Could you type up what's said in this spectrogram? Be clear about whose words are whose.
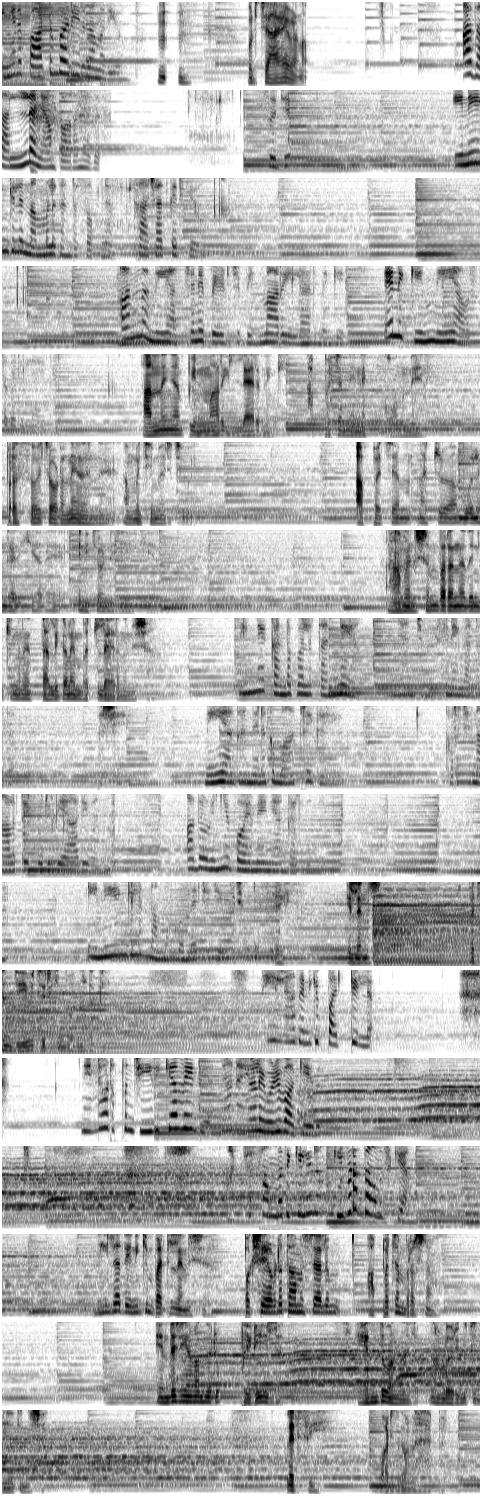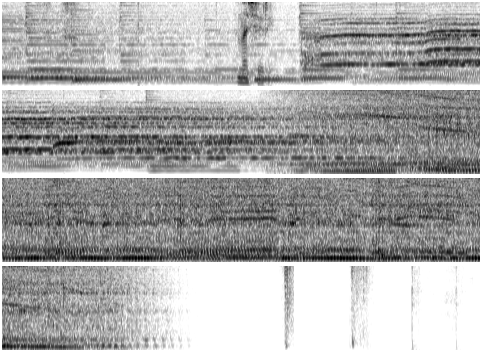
Speaker 1: ഇങ്ങനെ പാട്ടും പാടിയിരുന്നാ മതിയോ.
Speaker 2: ഒരു ചായ വേണം.
Speaker 1: അതല്ല ഞാൻ പറഞ്ഞത്. സുജിത് ഇനിയെങ്കിലും നമ്മൾ കണ്ട സ്വപ്നം സാക്ഷാത്കരിക്കുമോ അന്ന് നീ അച്ഛനെ പേടിച്ച് പിന്മാറിയില്ലായിരുന്നെങ്കിൽ എനിക്ക് ഇന്ന് ഈ അവസ്ഥ വരില്ലായിരുന്നു.
Speaker 2: അന്ന് ഞാൻ പിന്മാറിയില്ലായിരുന്നെങ്കിൽ അപ്പച്ചൻ നിന്നെ കൊന്നേനെ. പ്രസവിച്ച ഉടനെ തന്നെ അമ്മച്ചി മരിച്ചുപോയി. അപ്പച്ചൻ മറ്റൊരു ആ പോലും കഴിക്കാതെ എനിക്ക് വേണ്ടി ജീവിക്കുകയായിരുന്നു. ആ മനുഷ്യൻ പറയുന്നത് എനിക്കിങ്ങനെ തള്ളിക്കളയാൻ പറ്റില്ലായിരുന്നു നിഷ.
Speaker 1: നിന്നെ കണ്ട പോലെ തന്നെയാ ഞാൻ ജോയ്സിനെയും കണ്ടത്. പക്ഷേ നീയാകാൻ നിനക്ക് മാത്രമേ കഴിയൂ. കുറച്ച് നാളത്തേക്ക് ഒരു വ്യാധി വന്നു. അതൊഴിഞ്ഞു പോയെന്നേ ഞാൻ കരുതുന്നു ഇനിയെങ്കിലും നമുക്കൊന്നിച്ച്?
Speaker 2: ഏയ് ഇല്ല നിഷ. അപ്പച്ചൻ ജീവിച്ചിരിക്കുമ്പോൾ നടക്കില്ല.
Speaker 1: നീ ഇല്ലാതെ എനിക്ക് പറ്റില്ല. നിന്നോടൊപ്പം ജീവിക്കാൻ വേണ്ടിയാണ് ഞാൻ അയാളെ ഒഴിവാക്കിയത്. അച്ഛൻ സമ്മതിക്കില്ലേ? നമുക്ക് ഇവിടെ താമസിക്കാം.
Speaker 2: നീ ഇല്ലാതെ എനിക്കും പറ്റില്ല നിഷ. പക്ഷെ എവിടെ താമസിച്ചാലും അപ്പച്ചൻ പ്രശ്നം എന്ത് ചെയ്യണമെന്നൊരു പിടിയില്ല. എന്തു വന്നാലും നമ്മൾ ഒരുമിച്ച് ജീവിക്കും Nisha. Let see what is gone happen എന്നാ ശരി.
